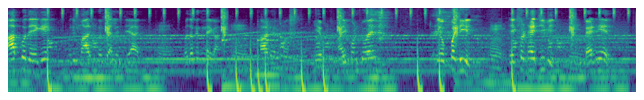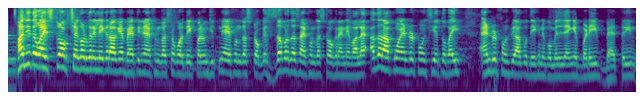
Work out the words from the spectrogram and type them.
आपको देंगे पूरी मार्केट में चैलेंज है यार। हम्म, बताओ कितने का? हम्म, आठ हज़ार। आईफोन ट्वेल्व के ऊपर डील हम्म। एक सौ अठाईस जी जीबी बैटरी है हाँ जी तो भाई स्टॉक चेकआउट करे लेकर आ गए बेहतरीन आईफोन का स्टॉक और देख पा रहे हूँ जितने आईफोन का स्टॉक है ज़बरदस्त आईफोन का स्टॉक रहने वाला है। अगर आपको एंड्रॉइड फ़ोन चाहिए तो भाई एंड्रॉइड फ़ोन भी आपको देखने को मिल जाएँगे। बड़े बेहतरीन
